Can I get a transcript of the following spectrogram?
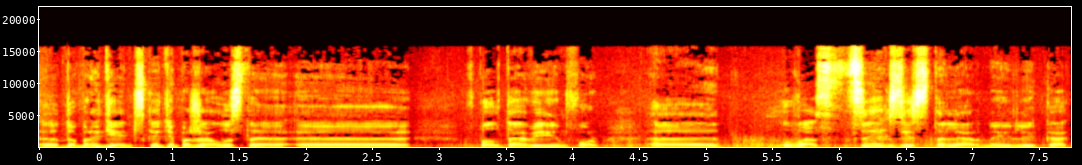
Э, Добрый день. Скажите, пожалуйста, э, в Полтаве информ. Э, У вас цех здесь столярный или как?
